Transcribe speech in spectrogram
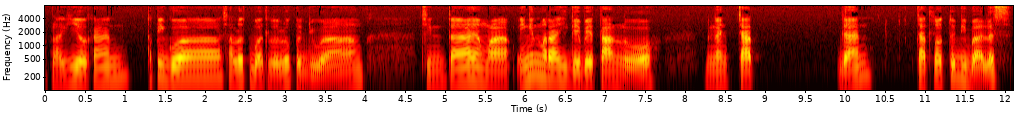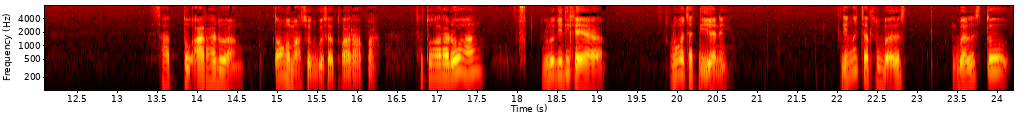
Apalagi ya kan? Tapi gue salut buat lo pejuang cinta yang ingin meraih gebetan lo dengan cat dan cat lo tuh dibales satu arah doang. Tau nggak maksud gue satu arah apa? Satu arah doang. Lo jadi kayak lo ngecat dia nih. Dia ngecat lo bales bales tuh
